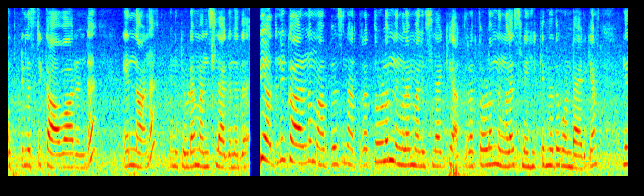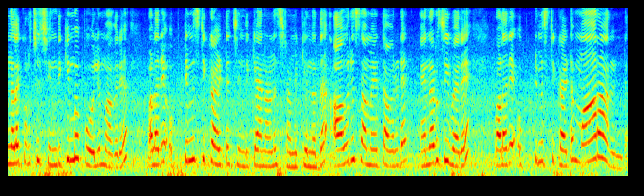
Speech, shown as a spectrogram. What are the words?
ഒപ്റ്റിമിസ്റ്റിക് ആവാറുണ്ട് എന്നാണ് എനിക്കിവിടെ മനസ്സിലാകുന്നത്. അതിന് കാരണം ആ പേഴ്സൺ അത്രത്തോളം നിങ്ങളെ മനസ്സിലാക്കി അത്രത്തോളം നിങ്ങളെ സ്നേഹിക്കുന്നത് കൊണ്ടായിരിക്കാം നിങ്ങളെക്കുറിച്ച് ചിന്തിക്കുമ്പോൾ പോലും അവർ വളരെ ഒപ്റ്റിമിസ്റ്റിക് ആയിട്ട് ചിന്തിക്കാനാണ് ശ്രമിക്കുന്നത്. ആ ഒരു സമയത്ത് അവരുടെ എനർജി വരെ വളരെ ഒപ്റ്റിമിസ്റ്റിക് ആയിട്ട് മാറാറുണ്ട്.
